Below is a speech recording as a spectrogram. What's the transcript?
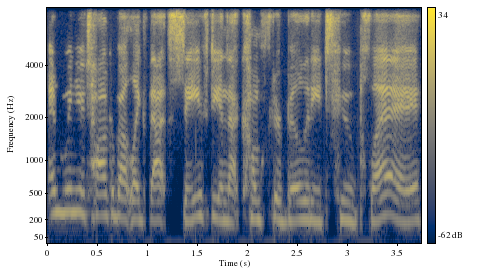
And when you talk about like that safety and that comfortability to play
